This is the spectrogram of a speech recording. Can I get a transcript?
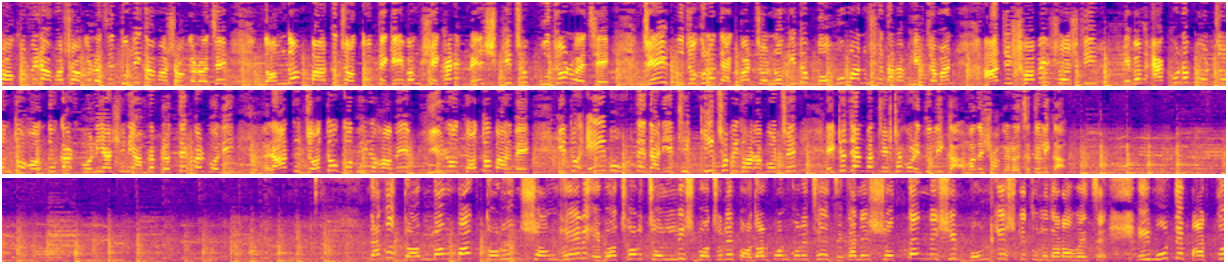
সহকর্মীরা আমার সঙ্গে রয়েছে, তুলিকা আমার সঙ্গে রয়েছে, দমদম পার্ক চত্বর থেকে এবং সেখানে বেশ কিছু পুজো রয়েছে। যেই পুজোগুলো দেখবার জন্য কিন্তু বহু মানুষে তারা ভিড় জমান। আজ সবে ষষ্ঠী এবং এখনও পর্যন্ত অন্ধকার ঘনিয়ে আসেনি। আমরা প্রত্যেকবার বলি, রাত যত গভীর হবে, ভিড়ও তত বাড়বে। কিন্তু এই মুহূর্তে দাঁড়িয়ে ঠিক কি ছবি ধরা পড়ছে, একটু জানবার চেষ্টা করি। তুলিকা আমাদের সঙ্গে রয়েছে। তুলিকা। দমদম পার্ক তরুণ সংঘের এবছর চল্লিশ বছরে পদার্পণ করেছে, যেখানে সত্যান্বেষী বোমকেশকে তুলে ধরা হয়েছে। এই মুহূর্তে পার্থ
